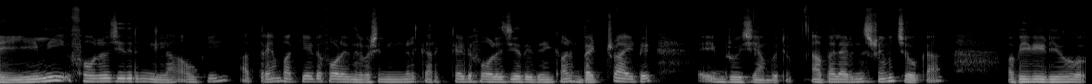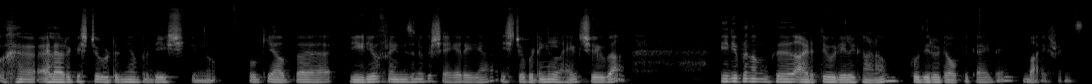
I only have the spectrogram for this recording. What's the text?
ഡെയിലി ഫോളോ ചെയ്തിരുന്നില്ല. ഓക്കെ അത്രയും പക്കയായിട്ട് ഫോളോ ചെയ്യുന്നില്ല പക്ഷേ നിങ്ങൾ കറക്റ്റായിട്ട് ഫോളോ ചെയ്ത് ഇതിനേക്കാളും ബെറ്റർ ആയിട്ട് ഇമ്പ്രൂവ് ചെയ്യാൻ പറ്റും. അപ്പോൾ എല്ലാവരും ഒന്ന് ശ്രമിച്ചു നോക്കുക അപ്പോൾ ഈ വീഡിയോ എല്ലാവർക്കും ഇഷ്ടപ്പെട്ടു ഞാൻ പ്രതീക്ഷിക്കുന്നു. ഓക്കെ അപ്പോൾ വീഡിയോ ഫ്രണ്ട്സിനൊക്കെ ഷെയർ ചെയ്യുക ഇഷ്ടപ്പെട്ടെങ്കിൽ ലൈക്ക് ചെയ്യുക. ഇനിയിപ്പോൾ നമുക്ക് അടുത്ത വീഡിയോയിൽ കാണാം. പുതിയൊരു ടോപ്പിക്കായിട്ട് ബൈ ഫ്രണ്ട്സ്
